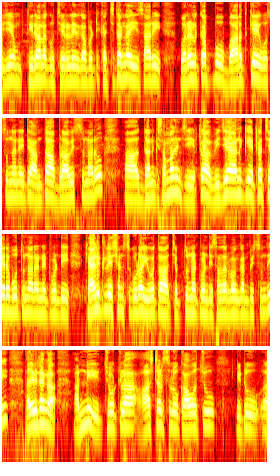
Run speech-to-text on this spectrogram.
విజయం తీరాలకు చేరలేదు కాబట్టి ఖచ్చితంగా ఈసారి వరల్డ్ కప్ భారత్కే వస్తుందని అయితే అంతా భావిస్తున్నారు. దానికి సంబంధించి ఎట్లా విజయానికి ఎట్లా చేరబోతున్నారు అనేటువంటి క్యాలిక్యులేషన్స్ కూడా యువత చెప్తున్నటువంటి సందర్భం కనిపిస్తుంది. అదేవిధంగా అన్ని చోట్ల హాస్టల్స్లో కావచ్చు ఇటు ఆ,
